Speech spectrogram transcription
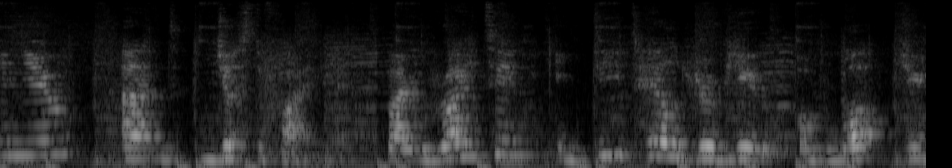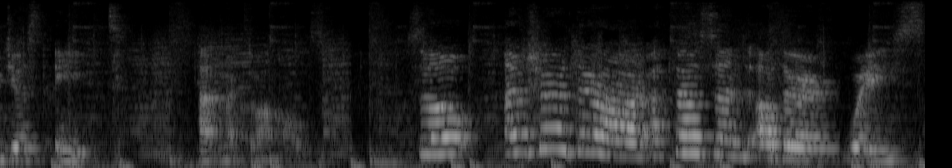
in you and justifying it by writing a detailed review of what you just ate at McDonald's. So I'm sure there are a thousand other ways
